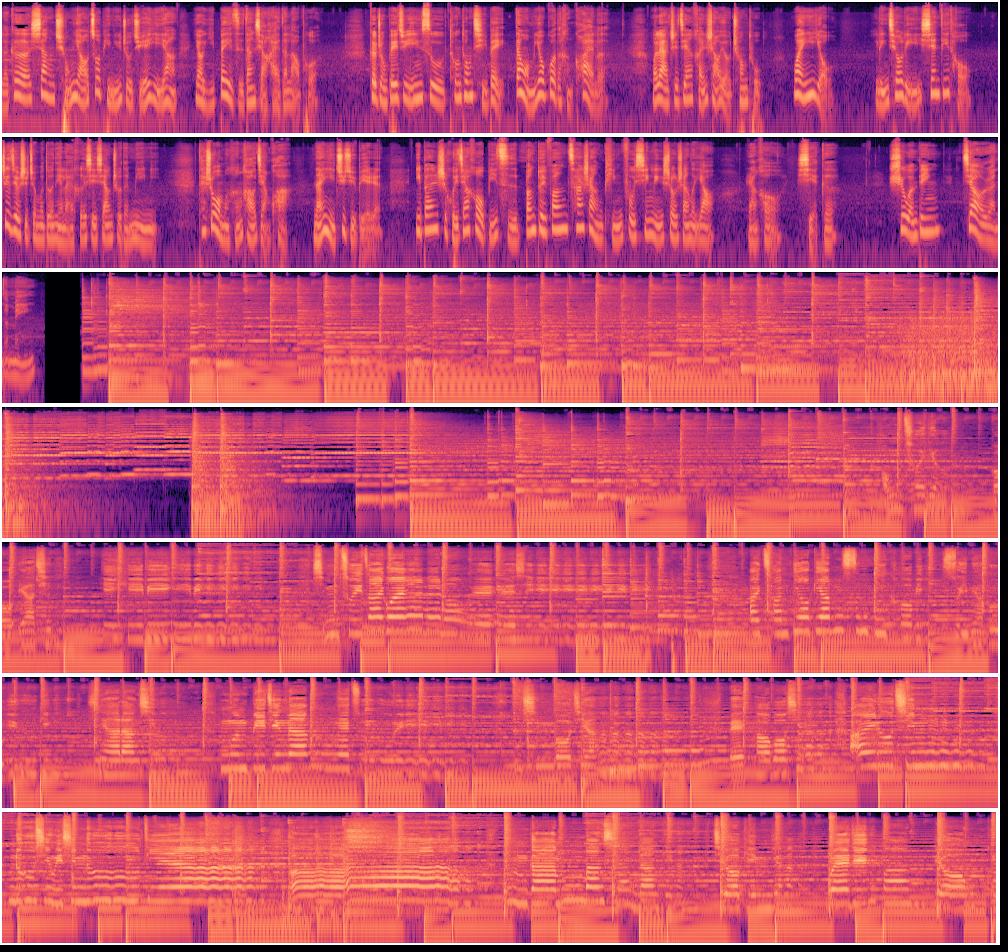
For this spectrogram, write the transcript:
个像琼瑶作品女主角一样，要一辈子当小孩的老婆。各种悲剧因素通通齐备，但我们又过得很快乐。我俩之间很少有冲突，万一有林秋离先低头，这就是这么多年来和谐相处的秘密。他说我们很好讲话，难以拒绝别人，一般是回家后彼此帮对方擦上平复心灵受伤的药，然后写歌。施文斌。叫软的孤夜深稀稀微微，心碎在月要落的时，爱掺着咸酸甜苦味，随命不由己，谁人想阮比情人的滋味，有心无情，背后无声，爱愈深。愈想伊心愈痛，啊，不敢妄想人行，照今夜月日放中看，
